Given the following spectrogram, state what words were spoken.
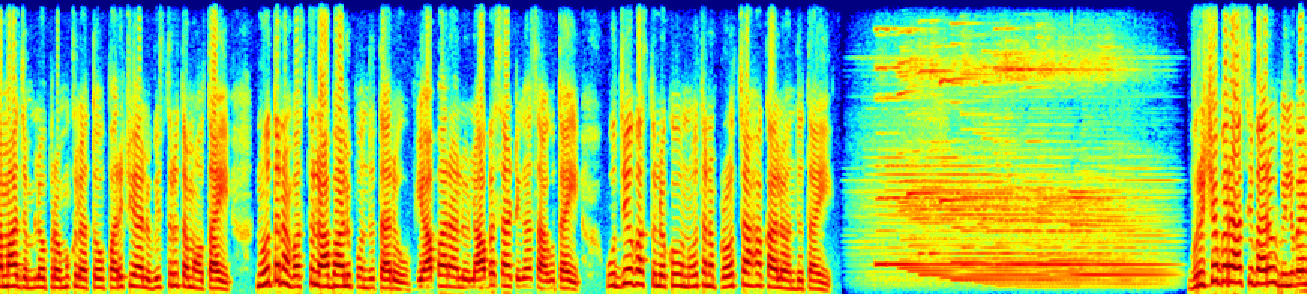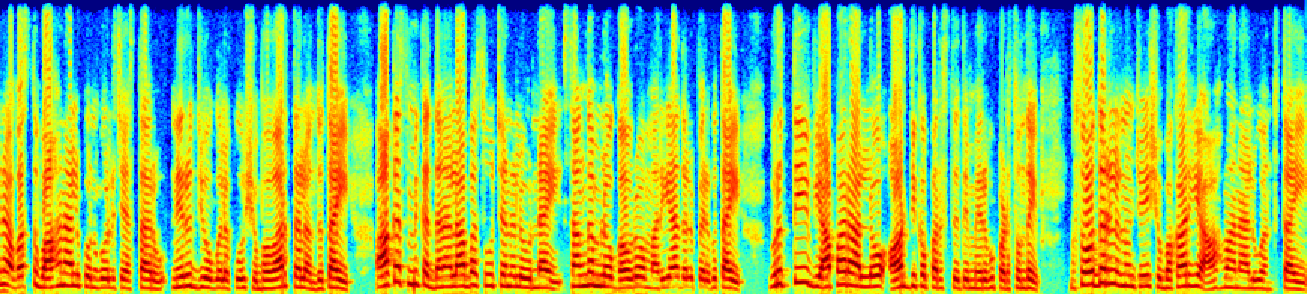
సమాజంలో ప్రముఖులతో పరిచయాలు విస్తృతమవుతాయి. నూతన వస్తు లాభాలు పొందుతారు. వ్యాపారాలు లాభసాటిగా సాగుతాయి. ఉద్యోగస్తులకు నూతన ప్రోత్సాహకాలు అందుతాయి. వృషభ రాశి వారు విలువైన వస్తు వాహనాలు కొనుగోలు చేస్తారు. నిరుద్యోగులకు శుభవార్తలు అందుతాయి. ఆకస్మిక ధనలాభ సూచనలు ఉన్నాయి. సంఘంలో గౌరవ మర్యాదలు పెరుగుతాయి. వృత్తి వ్యాపారాల్లో ఆర్థిక పరిస్థితి మెరుగుపడుతుంది. సోదరుల నుంచి శుభకార్య ఆహ్వానాలు అందుతాయి.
